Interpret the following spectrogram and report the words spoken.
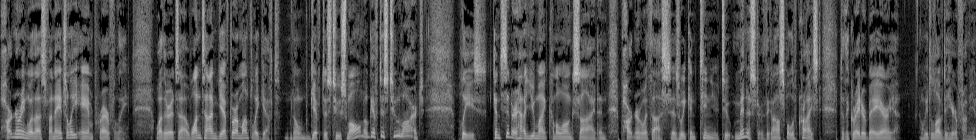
partnering with us financially and prayerfully. Whether it's a one time gift or a monthly gift, no gift is too small, no gift is too large. Please consider how you might come alongside and partner with us as we continue to minister the gospel of Christ to the greater Bay Area. We'd love to hear from you.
